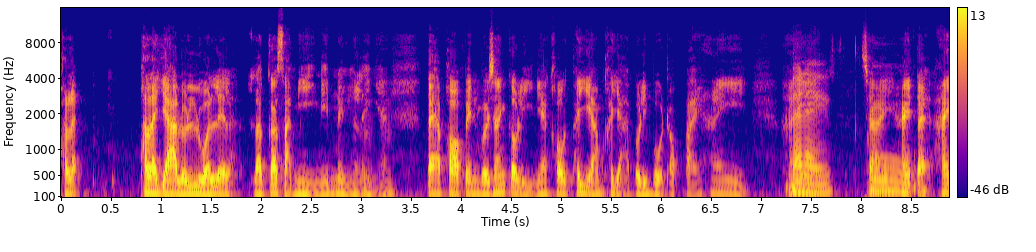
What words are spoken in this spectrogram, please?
ภรรภรรยาล้วนๆเลยแหละแล้วก็สามีอีกนิดนึงอะไรเงี้ย แต่พอเป็นเวอร์ชันเกาหลีเนี่ยเขาพยายามขยายบริบทออกไปให้ให้ได้เลยใช่ให้แต่ให้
